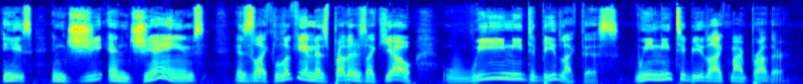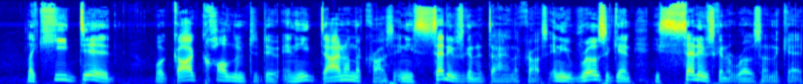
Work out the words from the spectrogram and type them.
he's in G and James is like looking at his brothers like, "Yo, we need to be like this. We need to be like my brother." Like he did what God called him to do. And he died on the cross and he said he was going to die on the cross. And he rose again. He said he was going to rose on the again.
